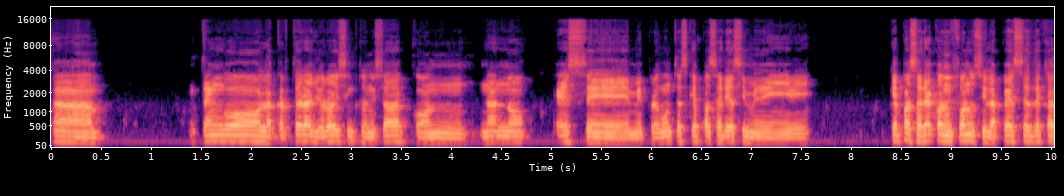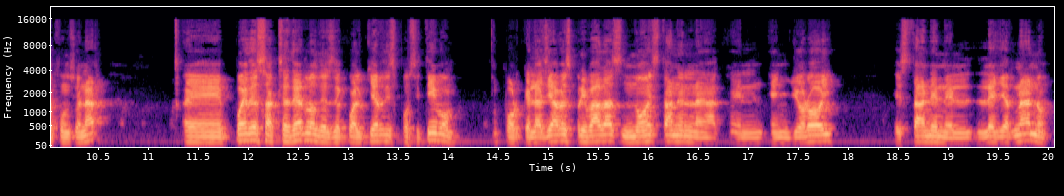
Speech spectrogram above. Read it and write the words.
Ah, tengo la cartera Yoroi sincronizada con Nano S. Mi pregunta es qué pasaría si mi qué pasaría con mis fondos si la PC deja de funcionar. Eh, puedes accederlo desde cualquier dispositivo porque las llaves privadas no están en, la, en, Yoroi, están en el Ledger Nano.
